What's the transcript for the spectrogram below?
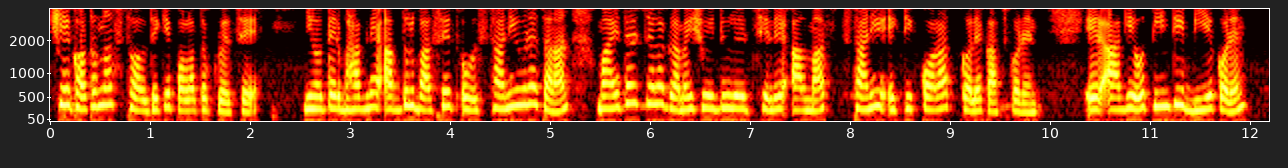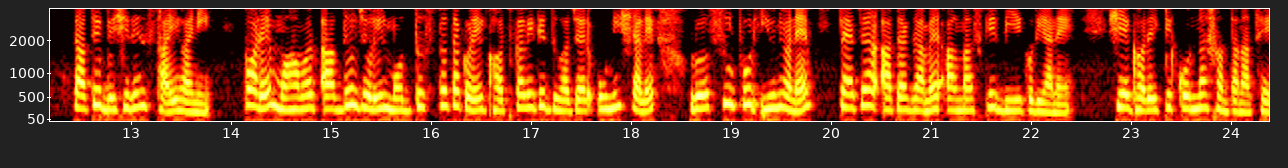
সে ঘটনাস্থল থেকে পলাতক রয়েছে। নিহতের ভাগ্নে আব্দুল বাসেদ ও স্থানীয়রা জানান মাইদারচালা গ্রামের শহীদুলের ছেলে আলমাস স্থানীয় একটি করাত কলে কাজ করেন। এর আগেও তিনটি বিয়ে করেন, তাতেও বেশি দিন স্থায়ী হয়নি। পরে মোহাম্মদ আব্দুল জলিল মধ্যস্থতা করে ঘটকালিতে দু উনিশ সালে রসুলপুর ইউনিয়নের পেঁচার আটা গ্রামের আলমাসকে বিয়ে করিয়ে আনে। সে ঘরে একটি কন্যা সন্তান আছে।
